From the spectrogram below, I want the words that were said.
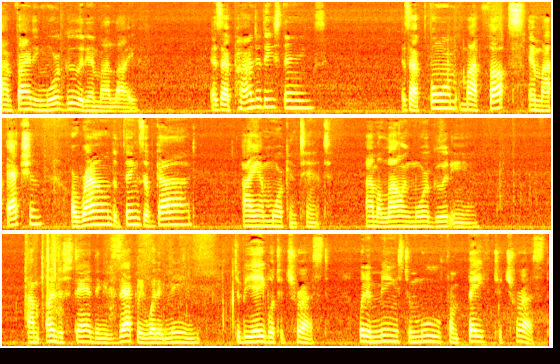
I'm finding more good in my life. As I ponder these things, as I form my thoughts and my action around the things of God, I am more content. I'm allowing more good in. I'm understanding exactly what it means to be able to trust, what it means to move from faith to trust.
